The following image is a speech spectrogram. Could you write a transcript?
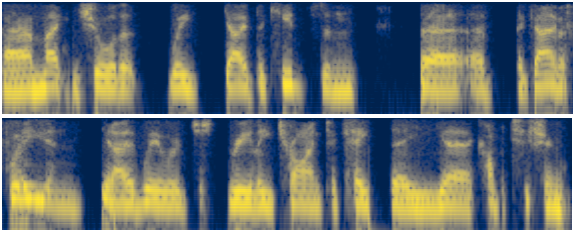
uh, making sure that we gave the kids and uh, a, a, game of footy, and you know we were just really trying to keep the uh, competition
